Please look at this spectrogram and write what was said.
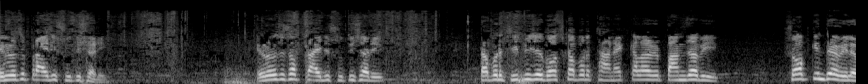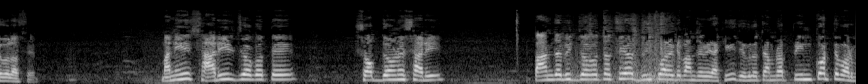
এগুলো হচ্ছে প্রাইডের সুতি শাড়ি। এগুলো হচ্ছে সব প্রাইডের সুতি শাড়ি। তারপরে থ্রি পিসের গজ কাপড়ের থান, এক কালারের পাঞ্জাবি, সব কিন্তু অ্যাভেলেবল আছে। মানে শাড়ির জগতে সব ধরনের শাড়ি। পাঞ্জাবির জগতে হচ্ছে দুই কোয়ালিটি পাঞ্জাবি রাখি, যেগুলোতে আমরা প্রিন্ট করতে পারব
